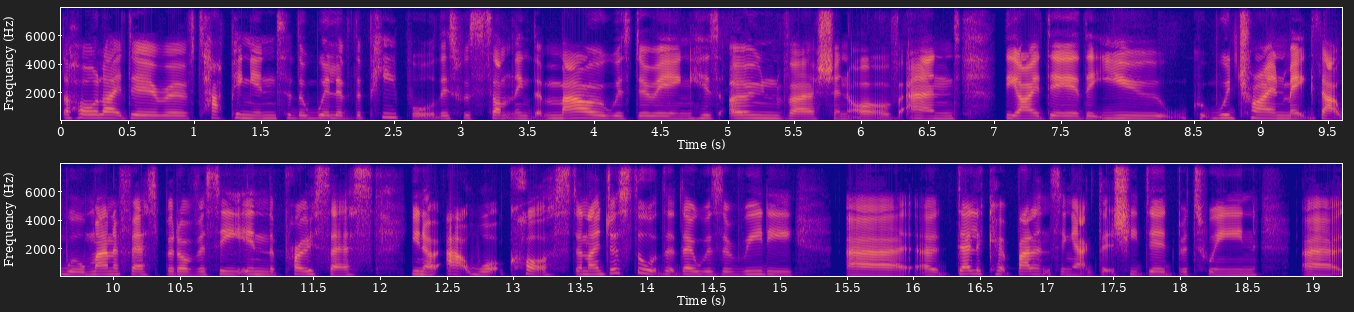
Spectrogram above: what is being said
the whole idea of tapping into the will of the people, this was something that Mao was doing his own version of, and the idea that you would try and make that will manifest, but obviously in the process, you know, at what cost? And I just thought that there was a really uh, a delicate balancing act that she did between uh,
